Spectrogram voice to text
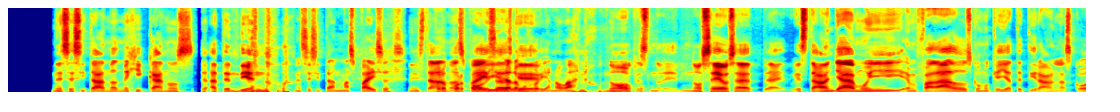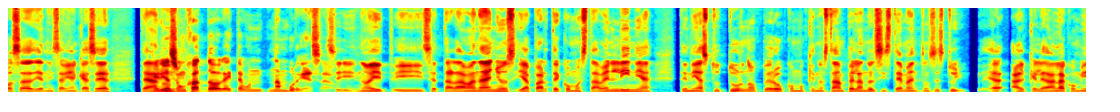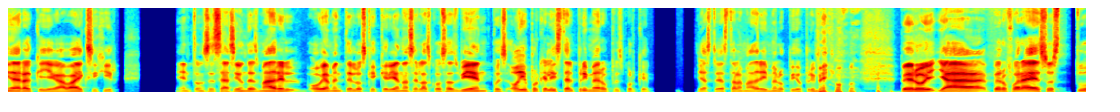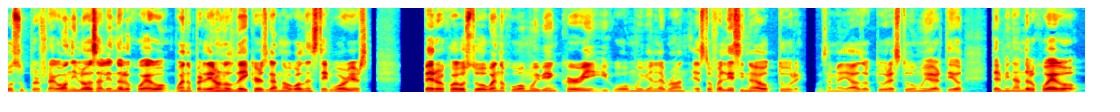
necesitaban más mexicanos atendiendo. Necesitaban más paisas. Necesitaban Pero más por COVID a lo que- mejor ya no van. No, pues no, eh, no sé, o sea, eh, estaban ya muy enfadados, como que ya te tiraban las cosas, ya ni sabían qué hacer. Te Querías un- un hot dog, ahí te una hamburguesa. Sí, no, y, y se tardaban años y aparte como estaba en línea, tenías tu turno, pero como que no estaban pelando el sistema, entonces tú, eh, al que le dan la comida era el que llegaba a exigir. Entonces se hacía un desmadre, obviamente los que querían hacer las cosas bien, pues, oye, ¿por qué le diste el primero? Pues porque ya estoy hasta la madre y me lo pidió primero. pero ya, pero fuera de eso estuvo súper fregón y luego saliendo del juego, bueno, perdieron los Lakers, ganó Golden State Warriors. Pero el juego estuvo bueno, jugó muy bien Curry y jugó muy bien LeBron. Esto fue el 19 de octubre, o sea, mediados de octubre, estuvo muy divertido. Terminando el juego,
